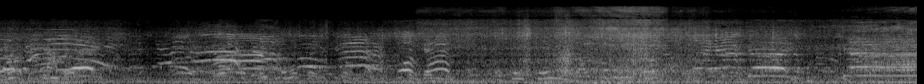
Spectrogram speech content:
Oh, you're not. action.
